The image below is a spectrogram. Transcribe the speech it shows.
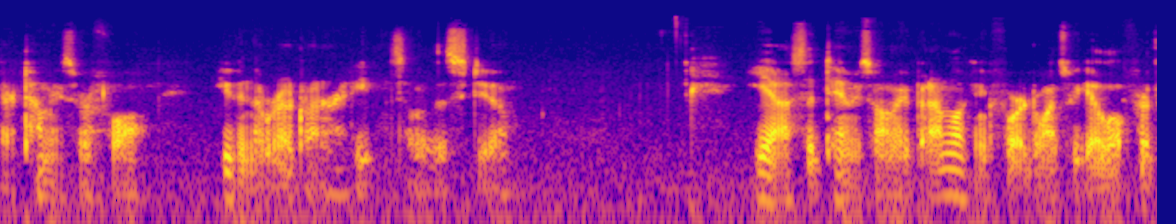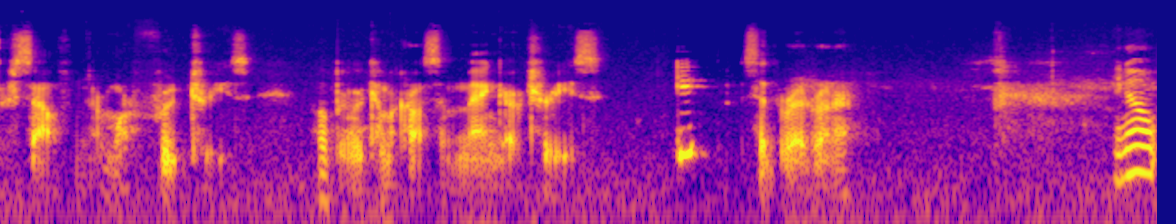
their tummies were full. Even the Roadrunner had eaten some of the stew. Yeah, said Tammy's mommy, but I'm looking forward to once we get a little further south and there are more fruit trees. Hoping we come across some mango trees. Eep, said the Roadrunner. You know,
